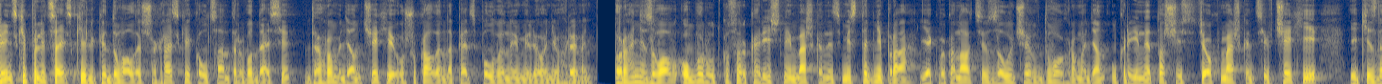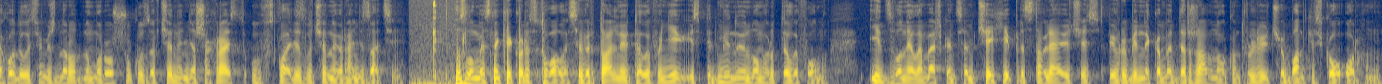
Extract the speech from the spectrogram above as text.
Українські поліцейські ліквідували шахрайський кол-центр в Одесі, де громадян Чехії ошукали на 5,5 мільйонів гривень. Організував оборудку 40-річний мешканець міста Дніпра. Як виконавців залучив двох громадян України та шістьох мешканців Чехії, які знаходились у міжнародному розшуку за вчинення шахрайств у складі злочинної організації. Зловмисники користувалися віртуальною телефонією із підміною номеру телефону і дзвонили мешканцям Чехії, представляючись співробітниками державного контролюючого банківського органу.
